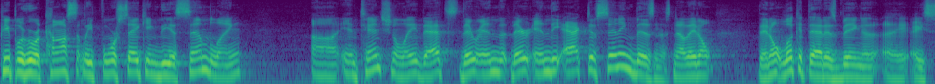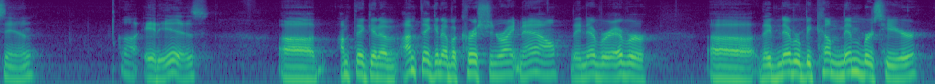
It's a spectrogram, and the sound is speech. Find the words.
people who are constantly forsaking the assembling uh, intentionally, that's they're in the, they're in the active sinning business. Now they don't they don't look at that as being a, a, a sin. Uh, it is. Uh, I'm thinking of I'm thinking of a Christian right now. They never ever uh, they've never become members here.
